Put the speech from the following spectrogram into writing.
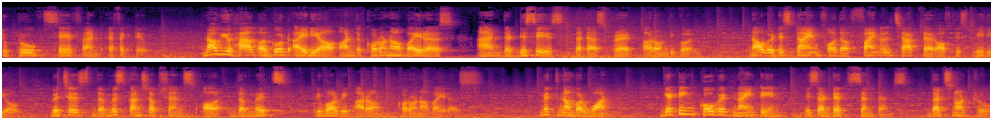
to prove safe and effective. Now you have a good idea on the coronavirus and the disease that has spread around the world. Now it is time for the final chapter of this video, which is the misconceptions or the myths revolving around coronavirus. Myth number one Getting COVID 19 is a death sentence. That's not true.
